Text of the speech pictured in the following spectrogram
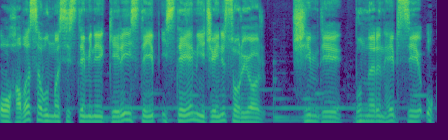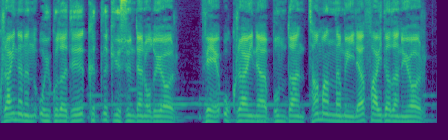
o hava savunma sistemini geri isteyip isteyemeyeceğini soruyor. Şimdi bunların hepsi Ukrayna'nın uyguladığı kıtlık yüzünden oluyor ve Ukrayna bundan tam anlamıyla faydalanıyor.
